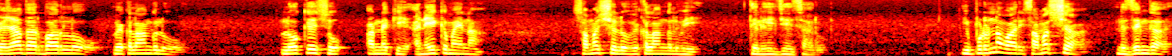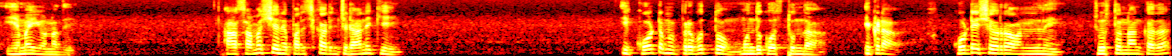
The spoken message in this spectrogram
ప్రజా దర్బారులో వికలాంగులు లోకేష్ అన్నకి అనేకమైన సమస్యలు వికలాంగులవి తెలియజేశారు. ఇప్పుడున్న వారి సమస్య నిజంగా ఏమై ఉన్నది? ఆ సమస్యని పరిష్కరించడానికి ఈ కూటమి ప్రభుత్వం ముందుకు వస్తుందా ఇక్కడ కోటేశ్వరరావు అన్నని చూస్తున్నాం కదా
